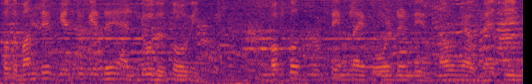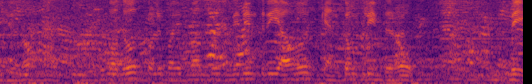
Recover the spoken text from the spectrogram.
So the Bantes get together and do the sewing. Of course, not same like olden days. Now we have machines, you know. So those qualified Bantes within three hours can complete the rope. They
